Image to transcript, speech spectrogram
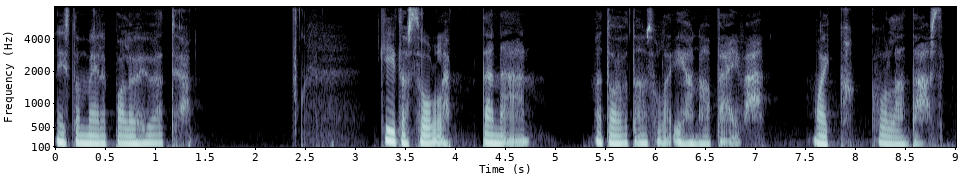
Niistä on meille paljon hyötyä. Kiitos sulle tänään. Mä toivotan sulle ihanaa päivää. Moikka, kuullaan taas.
